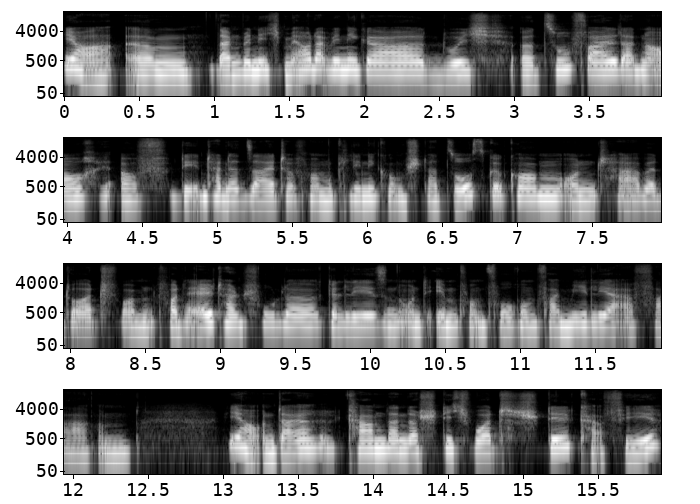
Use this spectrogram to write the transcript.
ja, ähm, dann bin ich mehr oder weniger durch äh, Zufall dann auch auf die Internetseite vom Klinikum Stadt Soest gekommen und habe dort vom, von der Elternschule gelesen und eben vom Forum Familie erfahren. Ja, und da kam dann das Stichwort Stillkaffee,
